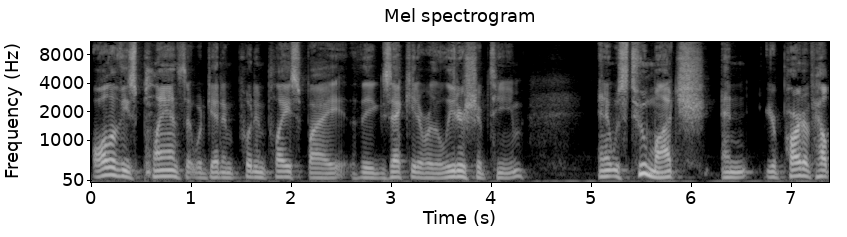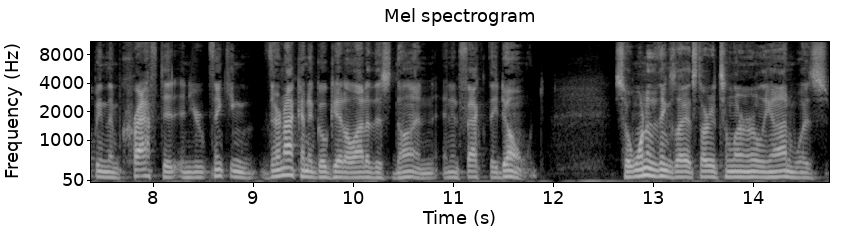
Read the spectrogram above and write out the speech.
all of these plans that would get in, put in place by the executive or the leadership team and it was too much and you're part of helping them craft it and you're thinking they're not going to go get a lot of this done and in fact they don't so one of the things i had started to learn early on was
